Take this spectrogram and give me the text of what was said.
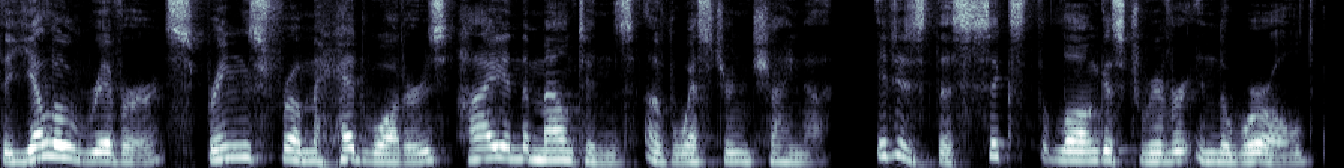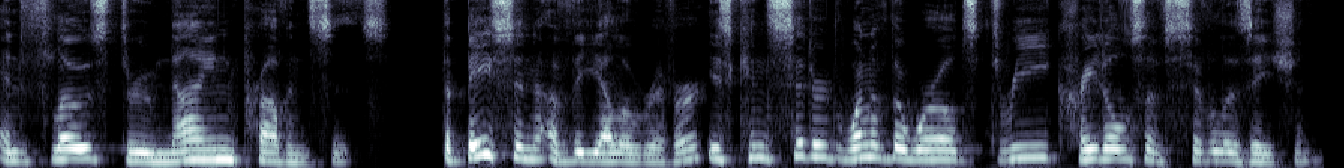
The Yellow River springs from headwaters high in the mountains of western China. It is the sixth longest river in the world and flows through nine provinces. The basin of the Yellow River is considered one of the world's three cradles of civilization.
